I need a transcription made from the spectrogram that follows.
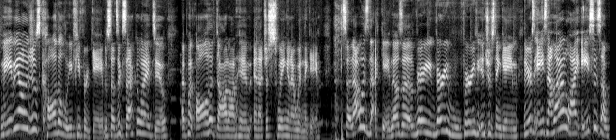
Maybe I'll just call the Luffy for games. That's exactly what I do. I put all the Dawn on him and I just swing and I win the game. So that was that game. That was a very, very, very interesting game. Here's Ace. Now I'm not gonna lie, Ace is a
